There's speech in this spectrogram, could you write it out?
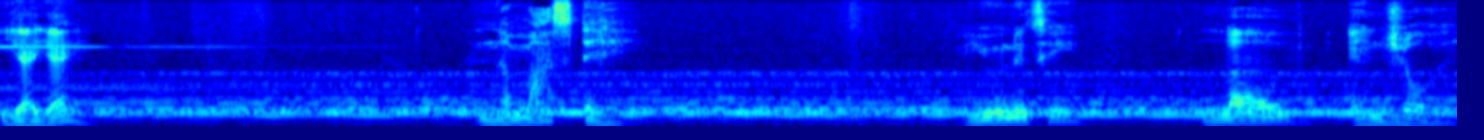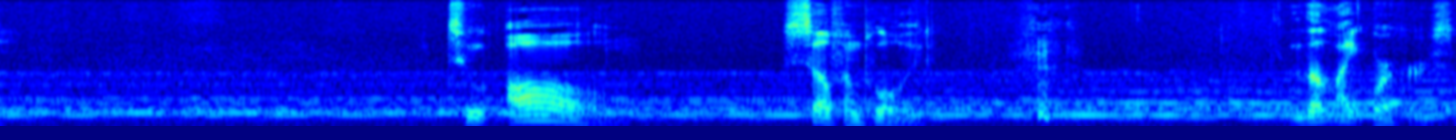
Yay, yay. Namaste. Unity, love, and joy. To all self employed, the light workers,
